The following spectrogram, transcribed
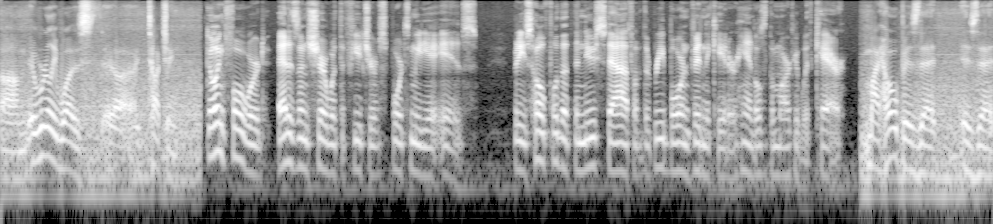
um, it really was uh, touching. Going forward, Ed is unsure what the future of sports media is, but he's hopeful that the new staff of the reborn Vindicator handles the market with care. My hope is that is that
